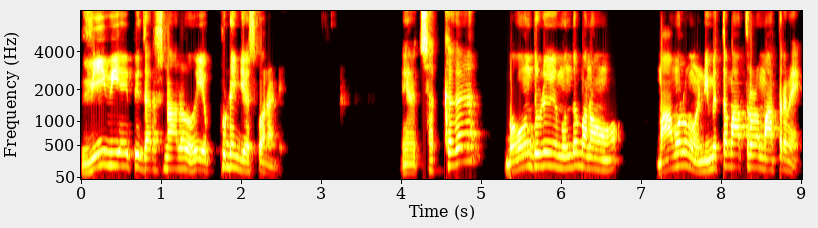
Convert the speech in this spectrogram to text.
వివిఐపి దర్శనాలు ఎప్పుడు నేను చేసుకోనండి. నేను చక్కగా భగవంతుడి ముందు మనం మామూలు నిమిత్త మాత్రం మాత్రమే.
